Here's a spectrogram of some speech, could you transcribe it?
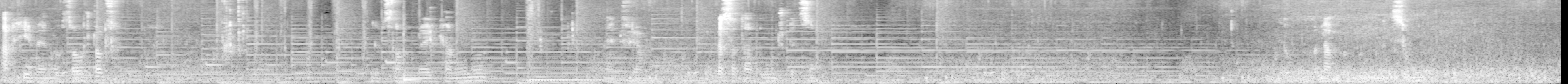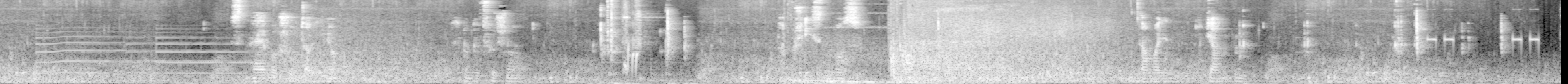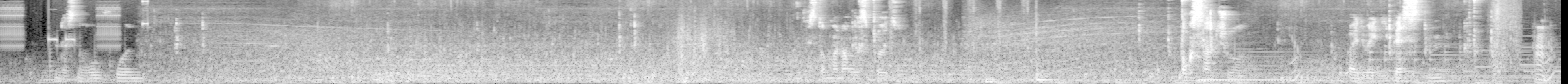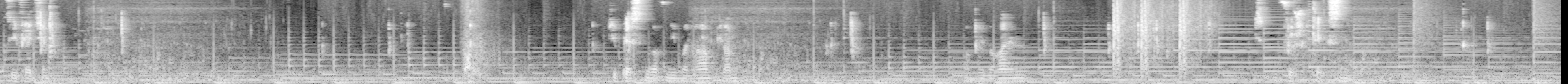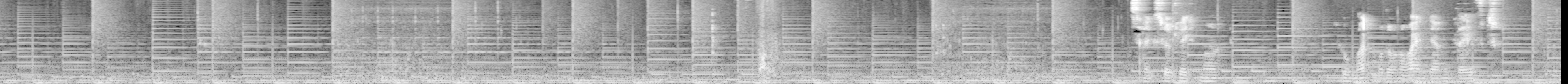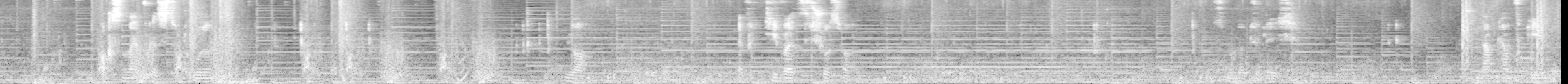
Ach, hier wäre nur Sauerstoff. Jetzt noch eine neue Kanone. Nein, für verbesserte Munition. Das ist ein halber Shooter hier. Dass man die Fische abschießen muss. Und dann bei den Giganten. Und das noch hochholen. Das ist doch mal eine Ausbeute. Besten. Hm, Seepferdchen. Die besten Waffen, die man haben kann. Und wir noch einen. Fische klecksen. zeig's euch gleich mal. Wir doch noch einen, der angreift. Boxen einfach jetzt zu Tode. Ja. Effektiver als die Schusswaffen. Muss man natürlich Nahkampf geben.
